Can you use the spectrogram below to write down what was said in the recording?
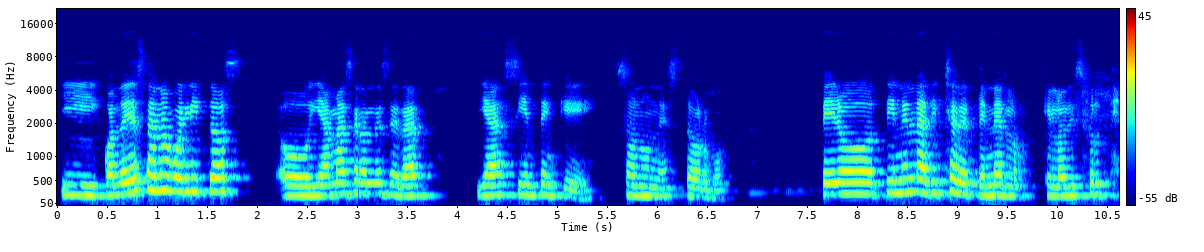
Y cuando ya están abuelitos o ya más grandes de edad, ya sienten que son un estorbo. Pero tienen la dicha de tenerlo, que lo disfruten.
